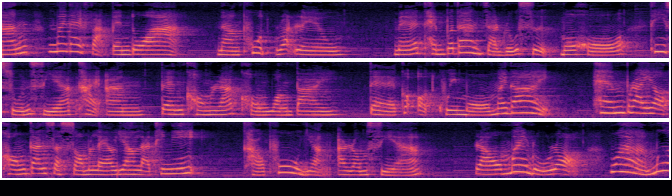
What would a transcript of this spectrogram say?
นั้นไม่ได้ฝากเป็นตัว นางพูดรวดเร็ว แม้เทมเปอร์ดันจะรู้สึกโมโหที่สูญเสียไข่อันเป็นของรักของหวังไป แต่ก็อดคุยหมอไม่ได้แฮมประโยชน์ของการสะสมแล้วยังละที่นี้ เขาพูดอย่างอารมณ์เสีย เราไม่รู้หรอกว่าเมื่อ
